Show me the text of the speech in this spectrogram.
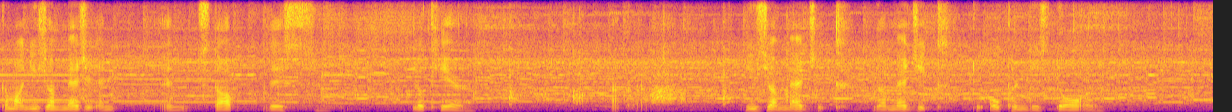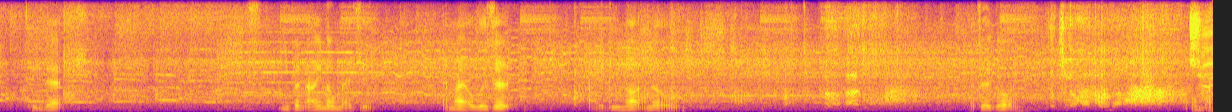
Come on, use your magic and and stop this. Look here. Okay. Use your magic. Your magic to open this door. Take that. Even I know magic. Am I a wizard? I do not know. Let's get going. Oh my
